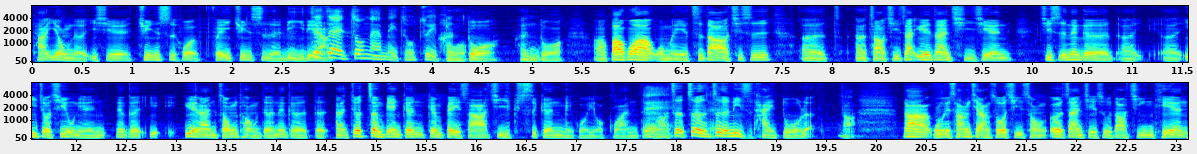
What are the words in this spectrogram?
他用了一些军事或非军事的力量。这在中南美洲最多很多很多啊，包括我们也知道，其实呃呃，早期在越战期间，其实那个呃呃，一九七五年那个越越南总统的那个的呃，就政变跟跟被杀，其实是跟美国有关的啊。这这这个例子太多了啊。那我们常讲说，其实从二战结束到今天，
